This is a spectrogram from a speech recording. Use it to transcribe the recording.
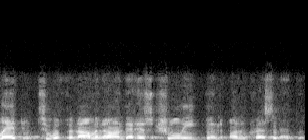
led to a phenomenon that has truly been unprecedented.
